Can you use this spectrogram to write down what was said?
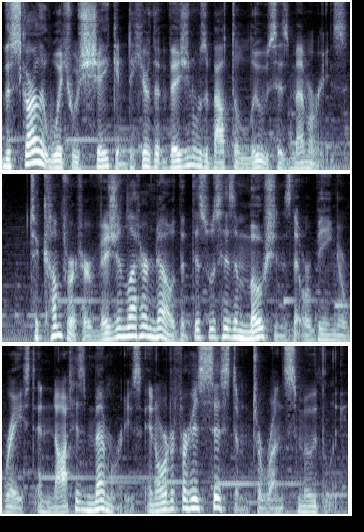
The Scarlet Witch was shaken to hear that Vision was about to lose his memories. To comfort her, Vision let her know that this was his emotions that were being erased and not his memories in order for his system to run smoothly.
